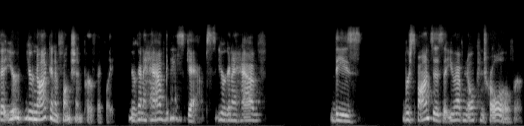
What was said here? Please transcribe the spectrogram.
that you're you're not going to function perfectly. You're going to have these gaps. You're going to have these responses that you have no control over.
